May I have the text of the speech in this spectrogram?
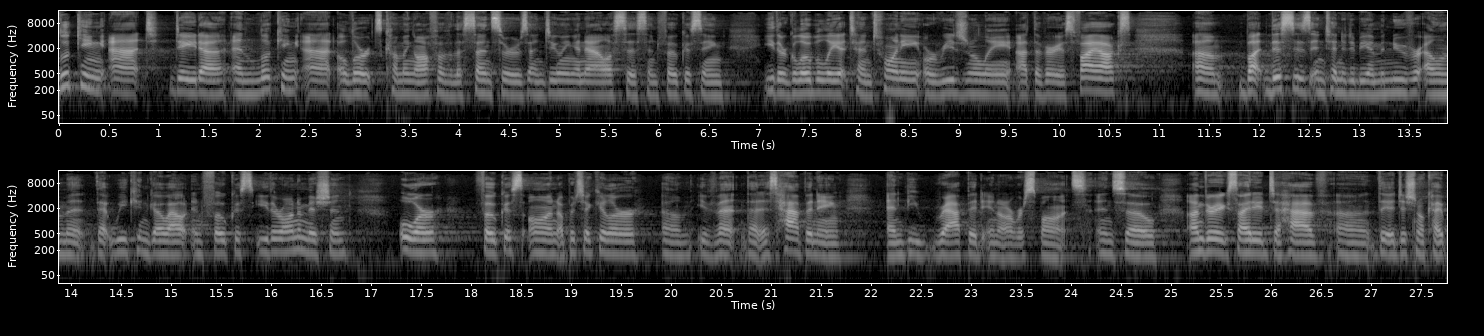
looking at data and looking at alerts coming off of the sensors and doing analysis and focusing either globally at 1020 or regionally at the various FIOCs. Um, but this is intended to be a maneuver element that we can go out and focus either on a mission or focus on a particular um, event that is happening and be rapid in our response. And so I'm very excited to have uh, the additional cap-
